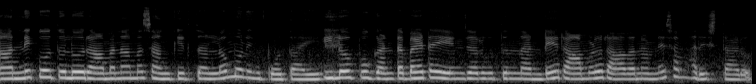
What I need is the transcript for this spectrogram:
అన్ని కోతులు రామనామ సంకీర్తనలో మునిగిపోతాయి. ఈలోపు గంట బయట ఏం జరుగుతుందంటే రాముడు రావణుణ్ణి సంహరిస్తాడు.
